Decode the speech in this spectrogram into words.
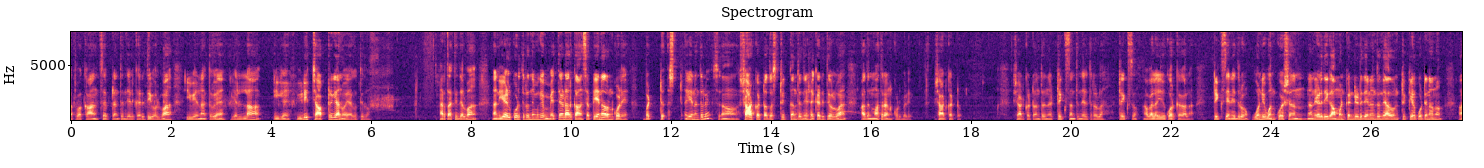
ಅಥವಾ ಕಾನ್ಸೆಪ್ಟ್ ಅಂತಂದೇಳಿ ಕರಿತೀವಲ್ವಾ, ಇವೇನಾಗ್ತವೆ? ಎಲ್ಲ ಈಗ ಇಡೀ ಚಾಪ್ಟ್ರಿಗೆ ಅನ್ವಯ ಆಗುತ್ತೆ ಇದು. ಅರ್ಥ ಆಗ್ತಿದೆಯಲ್ವಾ ನಾನು ಹೇಳ್ಕೊಡ್ತಿರೋದು ನಿಮಗೆ ಮೆಥಡ್ ಆರ್ ಕಾನ್ಸೆಪ್ಟ್ ಏನಾರು ಅಂದ್ಕೊಳ್ಳಿ ಬಟ್ ಏನಂತೇಳಿ? ಹೇಳಿ ಕಟ್ ಅಥವಾ ಸ್ಟ್ರಿಕ್ ಅಂತಂದೇಳಿ ಹೇಳಿ ಕರಿತೀವಲ್ವಾ? ಅದನ್ನು ಮಾತ್ರ ಅನ್ಕೊಡ್ಬೇಡಿ. ಶಾರ್ಟ್ ಕಟ್ಟು ಶಾರ್ಟ್ ಕಟ್ಟು ಅಂತಂದರೆ ಟ್ರಿಕ್ಸ್ ಅಂತಂದು ಹೇಳ್ತಾರಲ್ಲ ಟ್ರಿಕ್ಸ್ ಅವೆಲ್ಲ ಇದಕ್ಕೆ ವರ್ಕ್ ಆಗಲ್ಲ. ಟ್ರಿಕ್ಸ್ ಏನಿದ್ರು ಓನ್ಲಿ ಒನ್ ಕ್ವಶನ್ ನಾನು ಹೇಳಿದೆ ಈಗ ಅಮೌಂಟ್ ಕಂಡುಹಿಡಿದೇನು ಅಂತಂದು ಯಾವುದೋ ಒಂದು ಟ್ರಿಕ್ ಹೇಳ್ಕೊಟ್ಟೆ ನಾನು. ಆ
